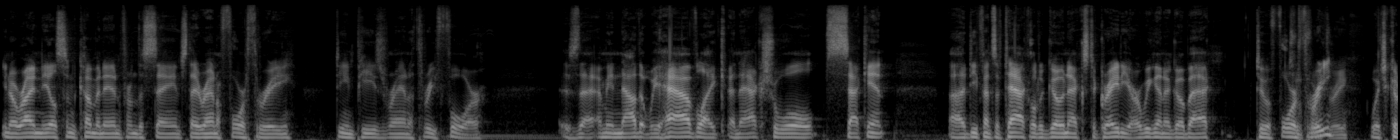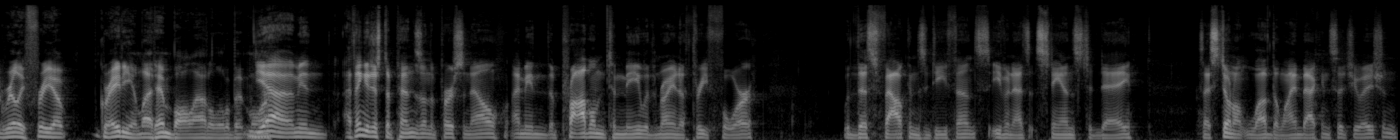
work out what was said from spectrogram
you know, Ryan Nielsen coming in from the Saints. They ran a 4 3. Dean Pees ran a 3 4. Is that, I mean, now that we have like an actual second uh, defensive tackle to go next to Grady, are we going to go back to a 4 3, which could really free up Grady and let him ball out a little bit more? Yeah, I mean, I think it just depends on the personnel. I mean, the problem to me with running a 3 4 with this Falcons defense, even as it stands today, because I still don't love the linebacking situation,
